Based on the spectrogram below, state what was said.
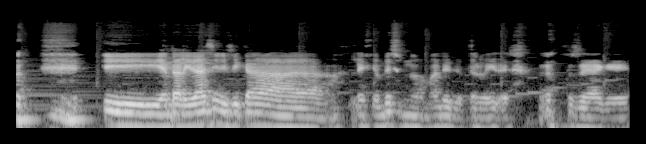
y en realidad significa Legión de Subnormales de Hotel Vader. o sea que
